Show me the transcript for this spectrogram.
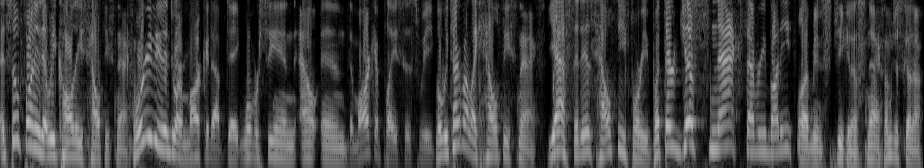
It's so funny that we call these healthy snacks. And we're going to get into our market update, what we're seeing out in the marketplace this week. But we talk about like healthy snacks. Yes, it is healthy for you, but they're just snacks, everybody. Well, I mean, speaking of snacks, I'm just going to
